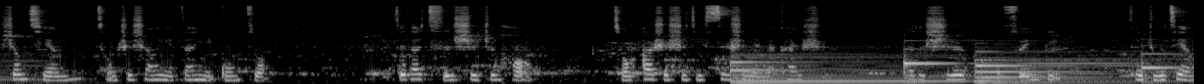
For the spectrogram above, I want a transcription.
生前从事商业翻译工作，在他辞世之后，从二十世纪四十年代开始，他的诗和随笔才逐渐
